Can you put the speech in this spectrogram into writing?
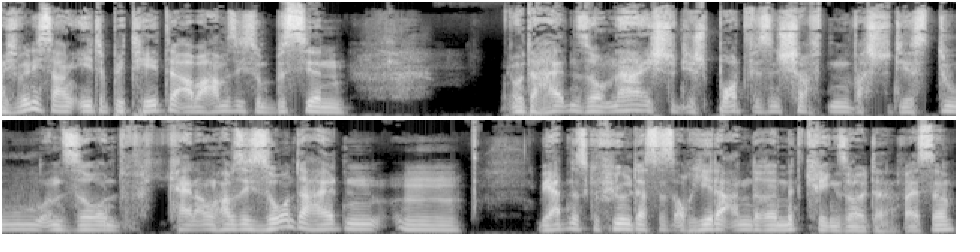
ich will nicht sagen Etepetete, aber haben sich so ein bisschen unterhalten so, na, ich studiere Sportwissenschaften, was studierst du und so und keine Ahnung, haben sich so unterhalten, mh, wir hatten das Gefühl, dass es auch jeder andere mitkriegen sollte, weißt du?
